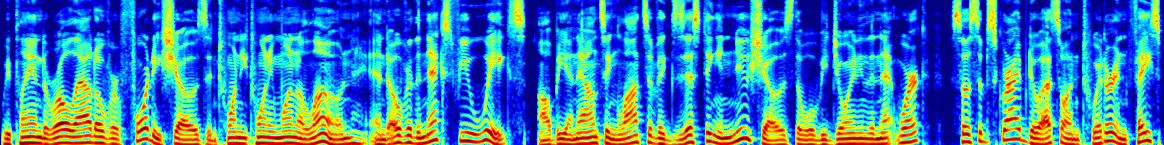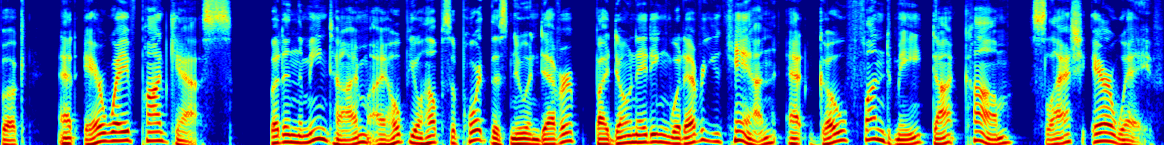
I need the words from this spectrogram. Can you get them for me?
We plan to roll out over 40 shows in 2021 alone, and over the next few weeks, I'll be announcing lots of existing and new shows that will be joining the network, so subscribe to us on Twitter and Facebook at Airwave Podcasts. But in the meantime, I hope you'll help support this new endeavor by donating whatever you can at gofundme.com slash airwave.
